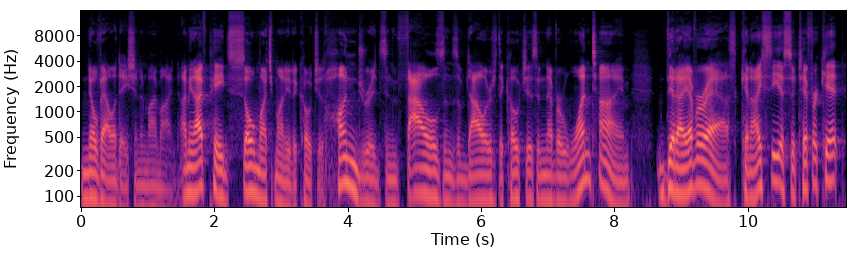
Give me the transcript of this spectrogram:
no validation in my mind. I mean, I've paid so much money to coaches, hundreds and thousands of dollars to coaches, and never one time did I ever ask, Can I see a certificate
